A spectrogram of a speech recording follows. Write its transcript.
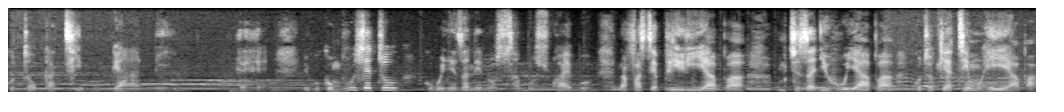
kutoka timu gani? Nikukumbushe tu kubonyeza neno subscribe. Nafasi ya pili hapa, mchezaji huyu hapa kutokea timu hii hapa.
